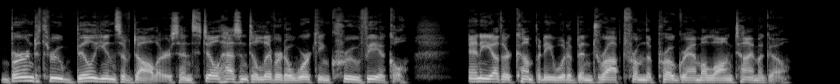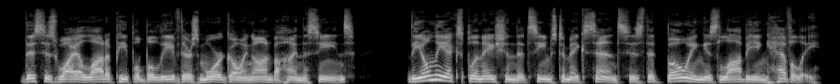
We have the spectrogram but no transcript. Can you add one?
burned through billions of dollars, and still hasn't delivered a working crew vehicle. Any other company would have been dropped from the program a long time ago. This is why a lot of people believe there's more going on behind the scenes. The only explanation that seems to make sense is that Boeing is lobbying heavily,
